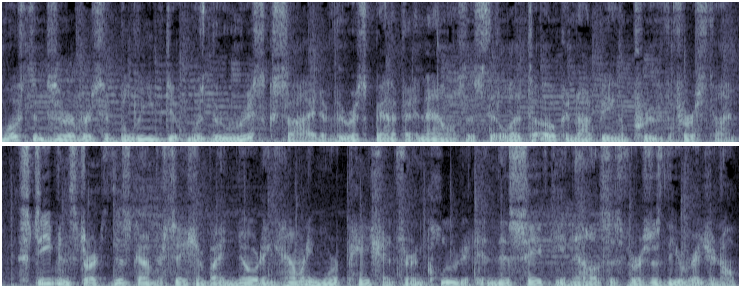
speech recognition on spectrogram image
most observers have believed it was the risk side of the risk benefit analysis that led to OCA not being approved the first time. Stephen starts this conversation by noting how many more patients are included in this safety analysis versus the original,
